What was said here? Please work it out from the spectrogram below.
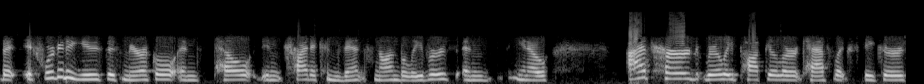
but if we're going to use this miracle and tell and try to convince non-believers, and you know, I've heard really popular Catholic speakers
